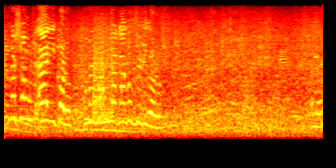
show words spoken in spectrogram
আপনার সঙ্গে ই করো আমার মামলা কাগজ রেডি করো। Hello?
